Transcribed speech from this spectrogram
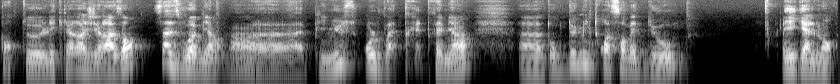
quand euh, l'éclairage est rasant, ça se voit bien. Hein. Euh, Plinius, on le voit très très bien, donc 2300 mètres de haut. Et également,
